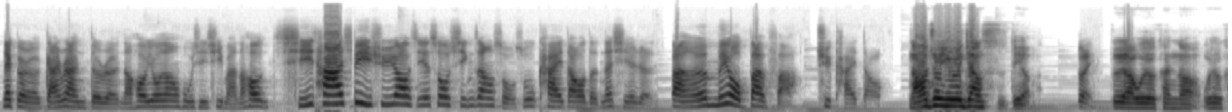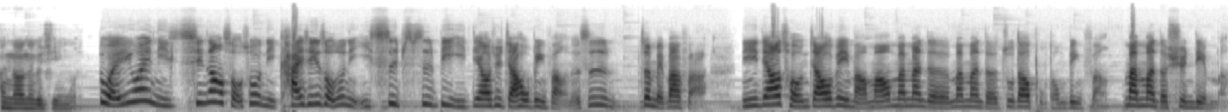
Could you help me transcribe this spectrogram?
那个感染的人，然后用到呼吸器嘛，然后其他必须要接受心脏手术开刀的那些人，反而没有办法去开刀，然后就因为这样死掉。对对啊，我有看到，我有看到那个新闻。对，因为你心脏手术，你开心手术，你一次势必一定要去加护病房的，是这没办法，你一定要从加护病房，然后慢慢的、慢慢的住到普通病房，慢慢的训练嘛。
